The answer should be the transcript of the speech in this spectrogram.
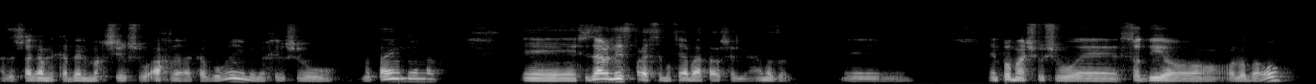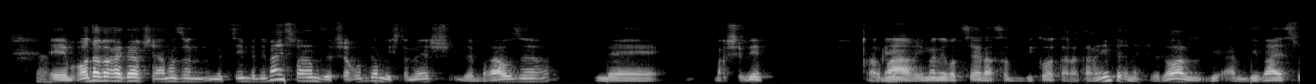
אז אפשר גם לקבל מכשיר שהוא אך ורק עבורי במחיר שהוא 200 דולר, שזה הליסט פרייס, מופיע באתר של אמזון. אין פה משהו שהוא סודי או, או לא ברור. כן. אמ, עוד דבר אגב שאמזון מציעים ב-Device Farm זה אפשרות גם להשתמש בבראוזר למחשבים. Okay. אוקיי. כלומר, אם אני רוצה לעשות בדיקות על אתר אינטרנט ולא על, על device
